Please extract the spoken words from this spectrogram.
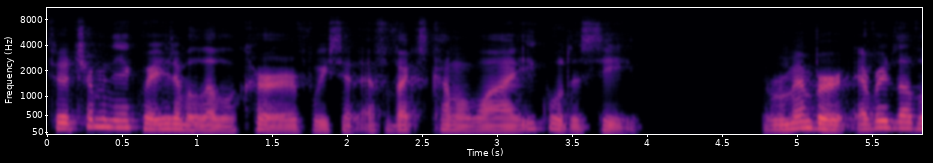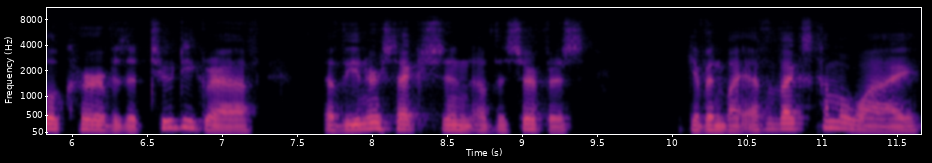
To determine the equation of a level curve, we set f of x comma y equal to c. Remember, every level curve is a 2D graph of the intersection of the surface given by f of x comma y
